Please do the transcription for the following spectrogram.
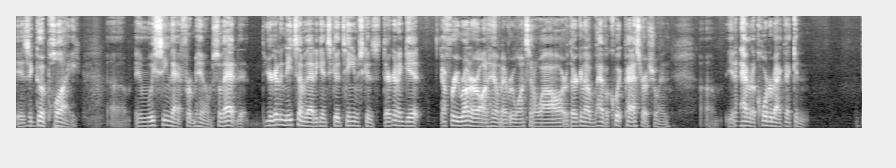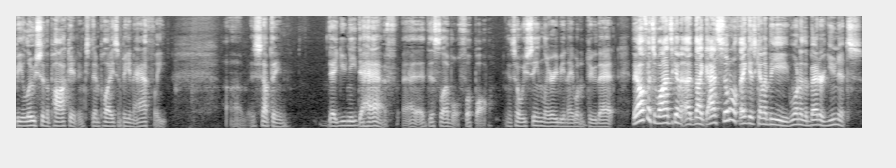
is a good play, um, and we've seen that from him. So that you're going to need some of that against good teams because they're going to get a free runner on him every once in a while, or they're going to have a quick pass rush win. Um, you know, having a quarterback that can be loose in the pocket and extend plays and be an athlete um, is something that you need to have at this level of football. And so we've seen Leary being able to do that. The offensive line is going to, like, I still don't think it's going to be one of the better units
